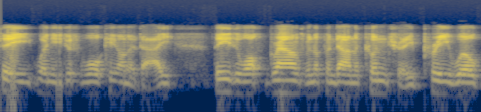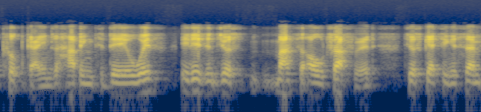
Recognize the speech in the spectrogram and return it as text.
see when you just walk in on a day, these are what groundsmen up and down the country pre-World Cup games are having to deal with. It isn't just Matt at Old Trafford just getting a semi.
